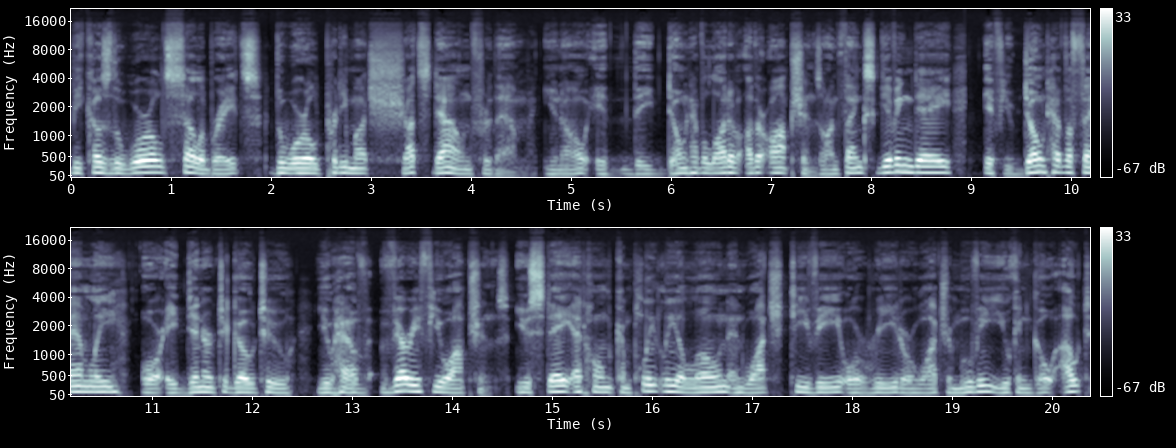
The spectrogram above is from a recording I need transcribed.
because the world celebrates, the world pretty much shuts down for them. You know, it, they don't have a lot of other options. On Thanksgiving Day, if you don't have a family or a dinner to go to, you have very few options. You stay at home completely alone and watch TV or read or watch a movie. You can go out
